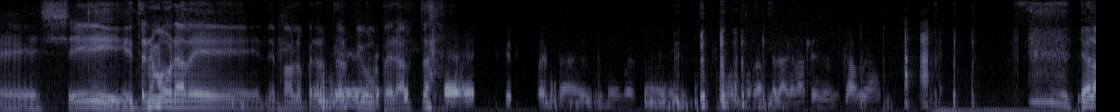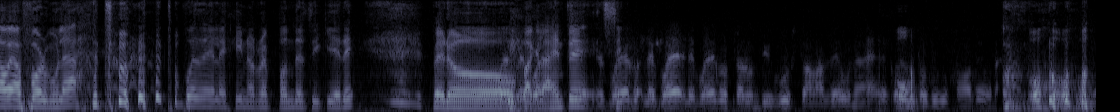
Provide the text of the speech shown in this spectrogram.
Eh, sí, tenemos una de, de Pablo Peralta, el Pibu Peralta. Eh, eh, eh, eh, como por hacer la gracia de un cabrón. Yo la voy a formular. Tú, tú puedes elegir no responder si quieres, pero Pues para que la gente... Le sí. puede, le, puede, le puede costar un disgusto a más de una, ¿eh? Le puede Oh. costar un disgusto a más de una. Ojo, ojo.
